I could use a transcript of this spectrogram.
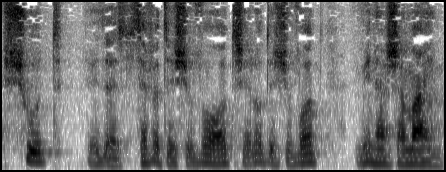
Shut, the Sefer Teshuvot, Shelot Teshuvot, Min HaShamayim.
